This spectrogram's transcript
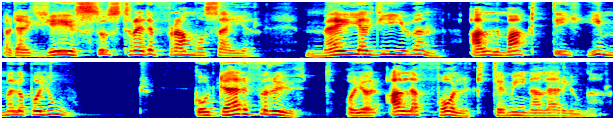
Ja, där Jesus träder fram och säger Mig är given all makt i himmel och på jord. Gå därför ut och gör alla folk till mina lärjungar.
